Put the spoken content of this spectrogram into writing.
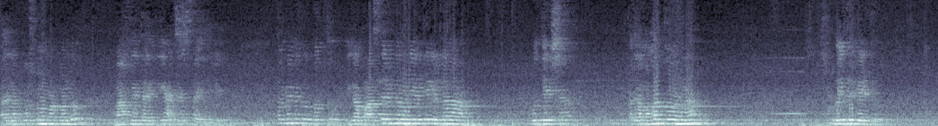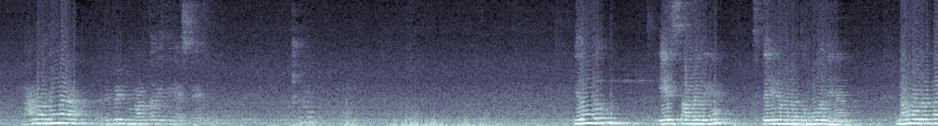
ಅದನ್ನು ಪೋಸ್ಟ್ಪೋನ್ ಮಾಡಿಕೊಂಡು ನಾಲ್ಕನೇ ತಾರೀಕಿಗೆ ಆಚರಿಸ್ತಾ ಇದ್ದೀವಿ. ತಮ್ಮೆಲ್ಲರಿಗೂ ಗೊತ್ತು, ಈಗ ಪ್ರಾಸ್ತಾವಿಕ ನುಡಿಯಲ್ಲಿ ಎಲ್ಲ ಉದ್ದೇಶ, ಅದರ ಮಹತ್ವವನ್ನು ಉಳಿದು ಹೇಳಿದ್ರು ನಾನು ಅದನ್ನ ರಿಪೀಟ್ ಮಾಡ್ತಾ ಇದ್ದೀನಿ ಅಷ್ಟೇ. ಇದೊಂದು ಏಟ್ ಸಾವಿರವರೆಗೆ ಸ್ಥೈರ್ಯವನ್ನು ತುಂಬುವ ದಿನ. ನಮ್ಮ ಅವ್ರನ್ನ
